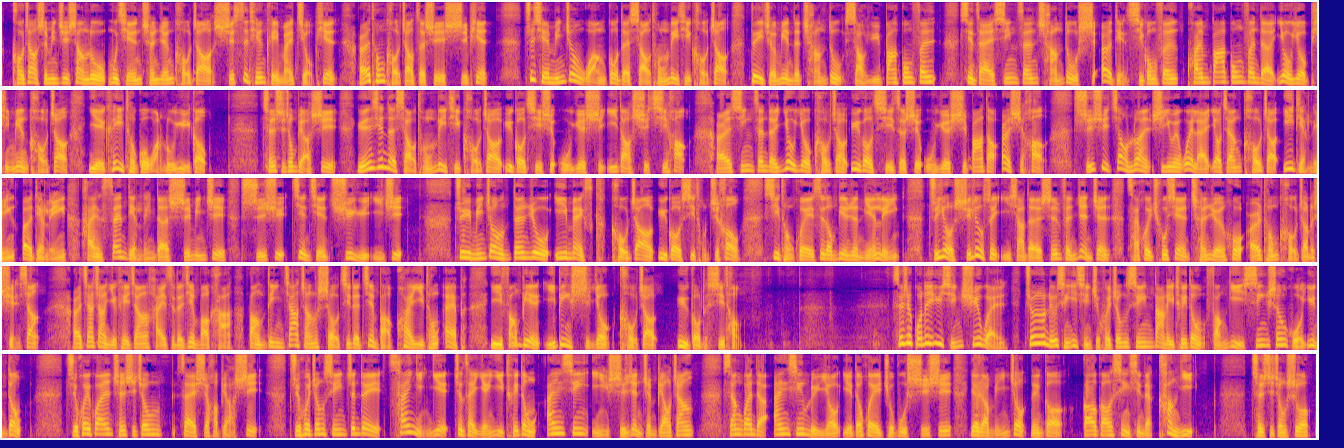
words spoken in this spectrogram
口罩实名制上路，目前成人口罩十四天可以买九片，儿童口罩则是十片。之前民众网购的小童立体口罩，对折面的长度小于八公分，现在新增长度十二点七公分、宽八公分的幼幼平面口罩，也可以透过网络预购。陈时中表示，原先的小童立体口罩预购期是五月十一到十七号，而新增的幼幼口罩预购期则是五月十八到二十号。时序较乱，是因为未来要将口罩一点零、二点零和三点零的实名制时序渐渐趋于一致。至于民众登入 eMask 口罩预购系统之后，系统会自动辨认年龄，只有十六岁以下的身份认证才会出现成人或儿童口罩的选项，而家长也可以将孩子的健保卡绑定家长手机的健保快易通 App，以方便一并使用口罩预购的系统。随着国内疫情趋稳，中央流行疫情指挥中心大力推动防疫新生活运动。指挥官陈时中在十号表示，指挥中心针对餐饮业正在研议推动安心饮食认证标章，相关的安心旅游也都会逐步实施，要让民众能够高高兴兴的抗疫。陈时中说：“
